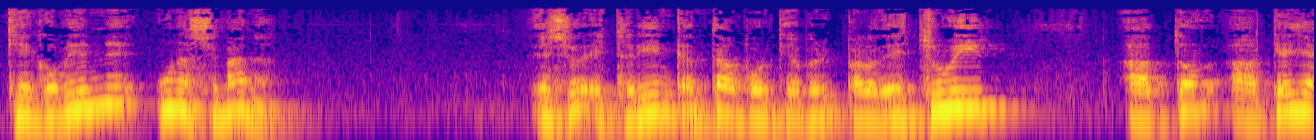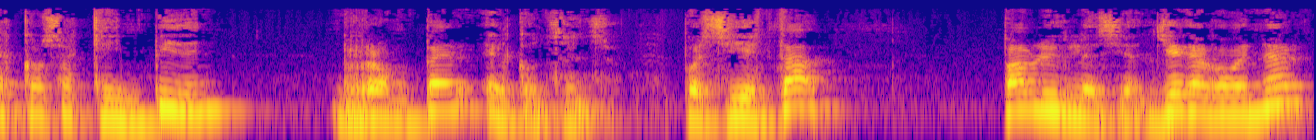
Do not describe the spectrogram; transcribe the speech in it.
que gobierne una semana. Eso estaría encantado, porque para destruir a, a aquellas cosas que impiden romper el consenso. Pues si está Pablo Iglesias, llega a gobernar,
